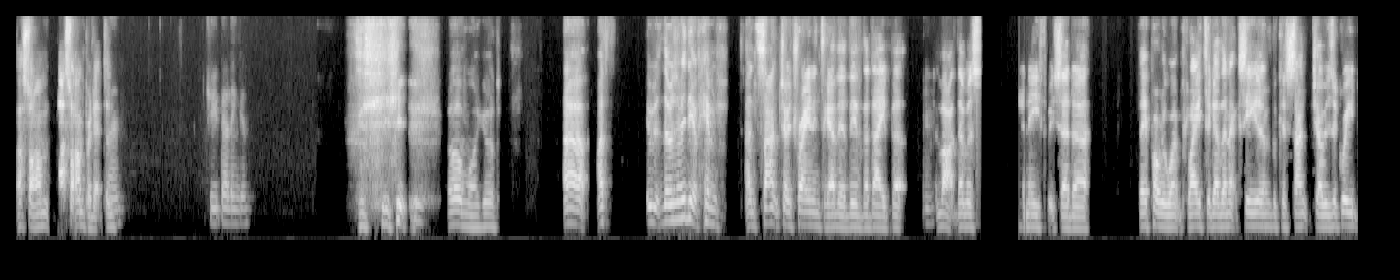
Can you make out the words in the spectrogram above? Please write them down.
that's what I'm. That's what I'm predicting. Then. Jude Bellingham. oh my god. Uh, I it was, there was a video of him and Sancho training together the other day, but. Like there was underneath which said uh they probably won't play together next season because Sancho has agreed.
